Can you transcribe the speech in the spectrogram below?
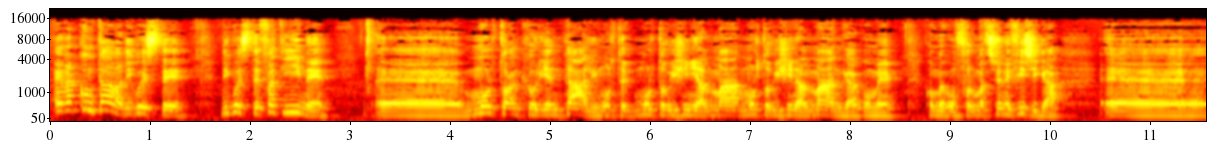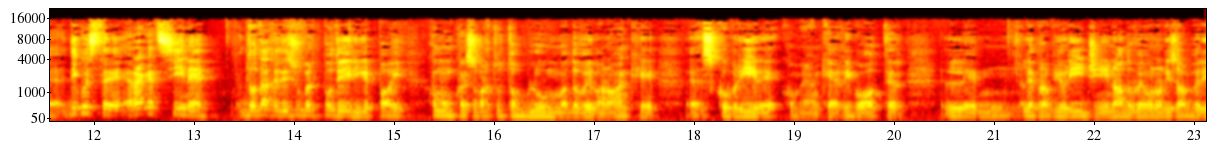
e raccontava di queste, di queste fatine eh, molto anche orientali, molte, molto, vicine al ma- al manga come, come conformazione fisica eh, di queste ragazzine dotate di superpoteri che poi comunque soprattutto Bloom dovevano anche eh, scoprire come anche Harry Potter le, le proprie origini no? dovevano risolvere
